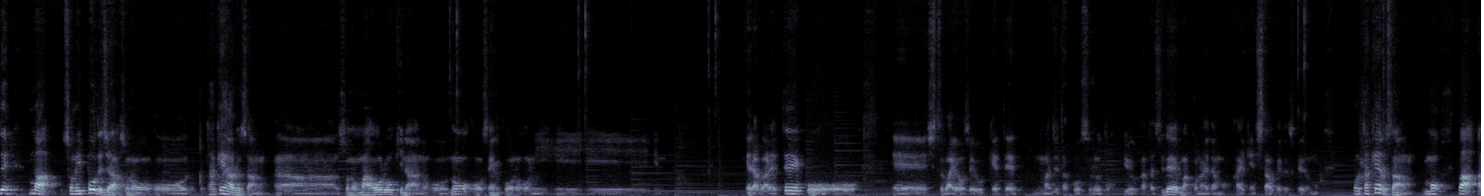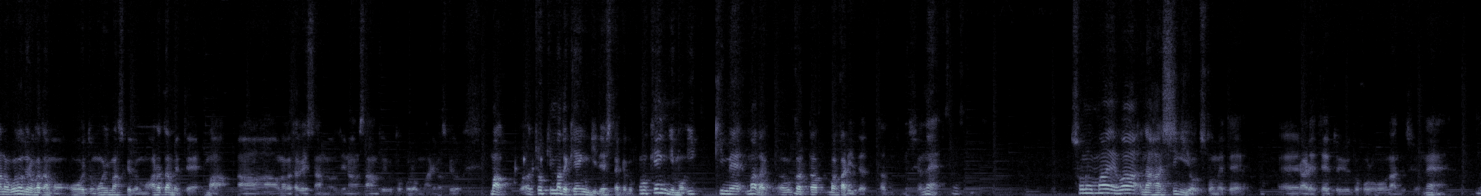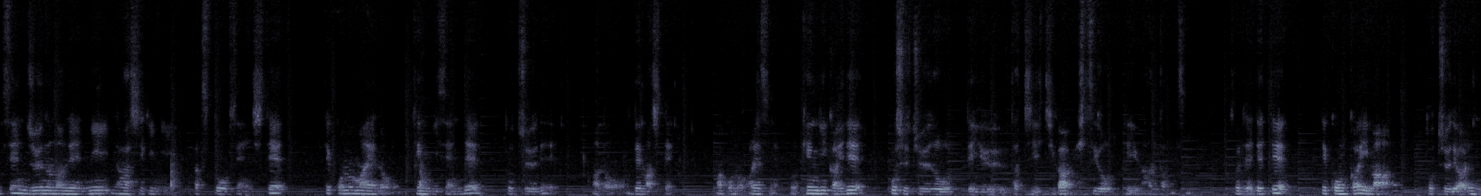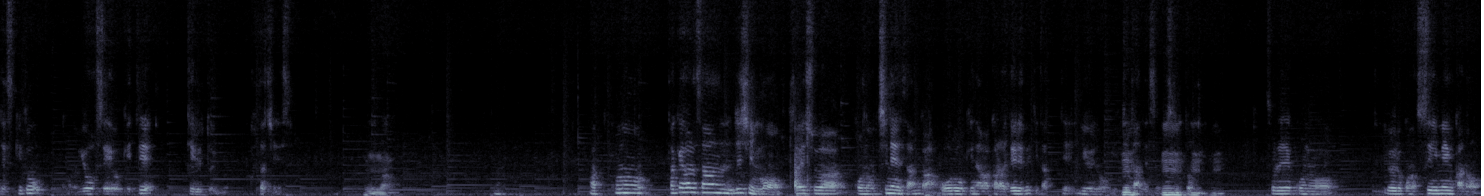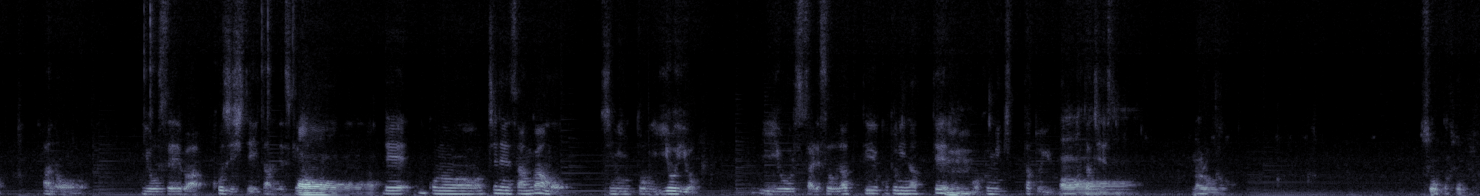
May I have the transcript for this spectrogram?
ど。で、まあ、その一方で、じゃあ、その、お竹春さん、あーその、まあ、オール沖縄の方の選考の方に、えー選ばれて、こう、えー出馬要請を受けて、まあ、受託をするという形で、まあ、この間も会見したわけですけれども、この竹原さんも、まあ、あのご存知の方も多いと思いますけども、改めて、まあ、あー小長武さんの次男さんというところもありますけど、まあ、直近まで県議でしたけど、この県議も1期目、まだ受かったばかりだったんですよね。そうその前は那覇市議を務めてえーられてというところなんですよね。2017年に那覇市議に初当選して、でこの前の県議選で途中であの出まして、まあ、このあれですね、この県議会で保守中道っていう立ち位置が必要っていう判断ですね。それで出て、で今回、まあ、途中ではあるんですけど、この要請を受けて出るという形です。まあ、この竹原さん自身も最初はこの知念さんがオール沖縄から出るべきだっていうのを言ってたんですよ、ずっと。それでこのいろいろこの水面下のあの要請は誇示していたんですけうんど、あでこの知念さんがもう自民党にいよいよ擁立されそうだっていうことになって、うんもう踏み切ったという形ですね。なるほど。そうか、そうか。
